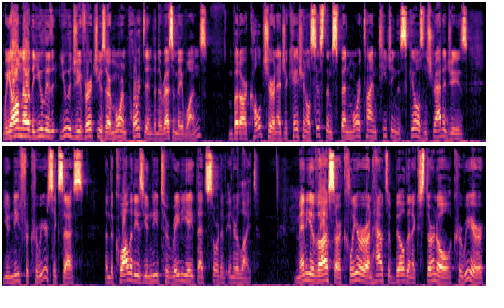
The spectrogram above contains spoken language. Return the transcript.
We all know the eulogy virtues are more important than the resume ones, but our culture and educational systems spend more time teaching the skills and strategies you need for career success than the qualities you need to radiate that sort of inner light. Many of us are clearer on how to build an external career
